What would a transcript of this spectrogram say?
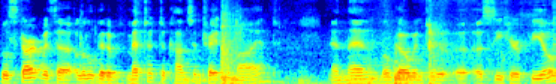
we'll start with a, a, little bit of metta to concentrate the mind, and then we'll go into a, a see, hear, feel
